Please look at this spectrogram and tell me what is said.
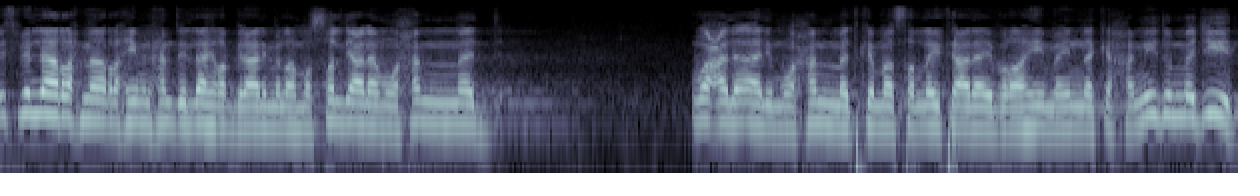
بسم الله الرحمن الرحيم الحمد لله رب العالمين اللهم صل على محمد وعلى آل محمد كما صليت على إبراهيم إنك حميد مجيد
